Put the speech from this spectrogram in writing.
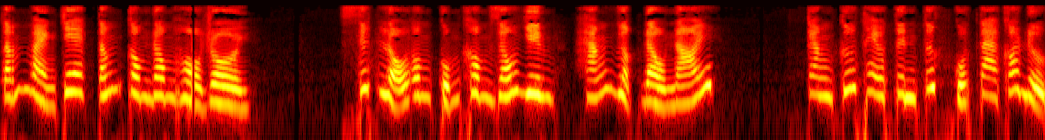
tấm màn che tấn công Đông Hồ rồi. Xích lỗ ông cũng không giấu diêm, hắn gật đầu nói. Căn cứ theo tin tức của ta có được.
